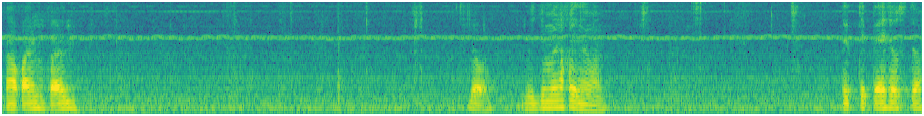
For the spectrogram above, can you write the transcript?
Kakain, kain. Do, medyo malaki naman. 50 pesos to.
